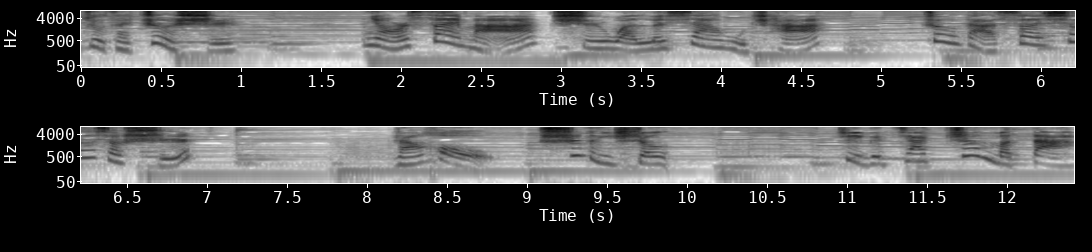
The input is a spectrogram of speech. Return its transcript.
就在这时，鸟儿赛马吃完了下午茶，正打算消消食，然后“嗤”的一声，这个家这么大。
